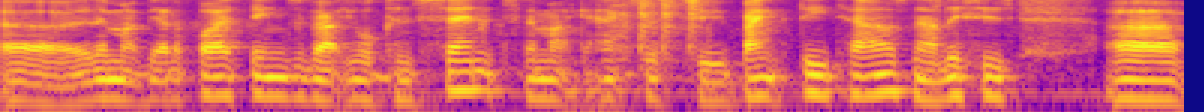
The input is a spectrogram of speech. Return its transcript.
Uh, they might be able to buy things without your consent. They might get access to bank details. Now, this is uh,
